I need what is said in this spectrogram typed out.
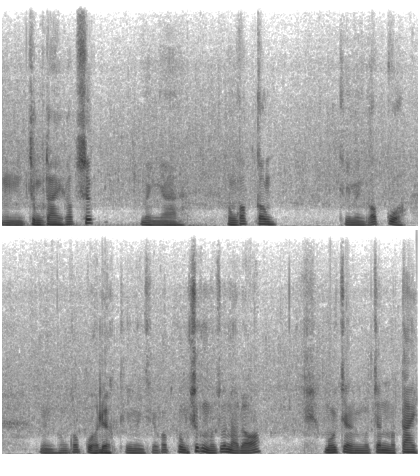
um, chung tay góp sức mình uh, không góp công thì mình góp của mình không góp của được thì mình sẽ góp công sức một chút nào đó. Mỗi chân một chân một tay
